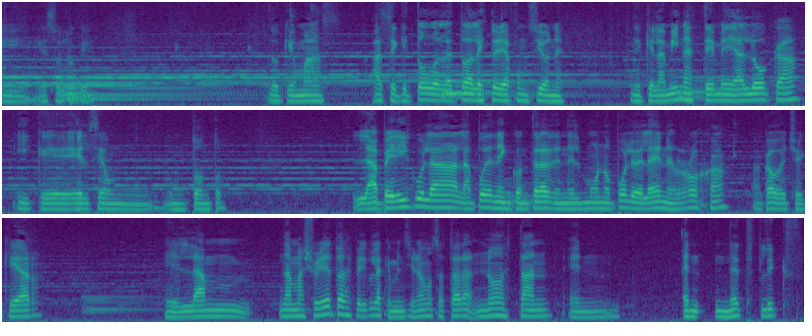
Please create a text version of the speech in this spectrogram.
y eso es lo que lo que más hace que toda la, toda la historia funcione, de que la mina esté media loca y que él sea un, un tonto. La película la pueden encontrar en el Monopolio de la N roja, acabo de chequear. Eh, la, la mayoría de todas las películas que mencionamos hasta ahora no están en, en Netflix.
